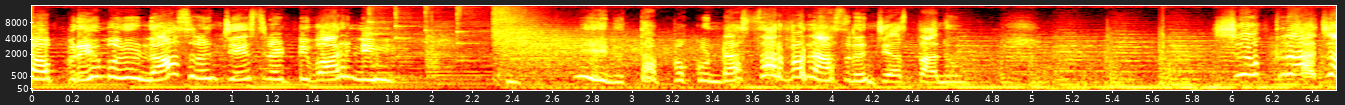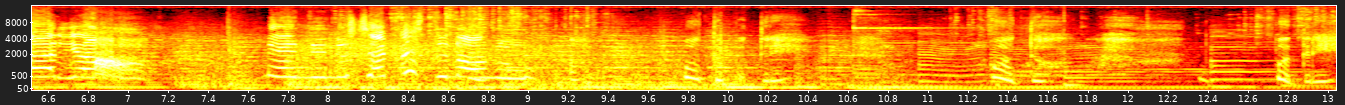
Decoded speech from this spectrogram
నా ప్రేమను నాశనం చేసినట్టు వారిని నేను తప్పకుండా సర్వనాశనం చేస్తాను. శుక్రాచార్య నేను నిన్ను శపిస్తున్నాను. వద్దు పుత్రి వద్దు. పుత్రి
